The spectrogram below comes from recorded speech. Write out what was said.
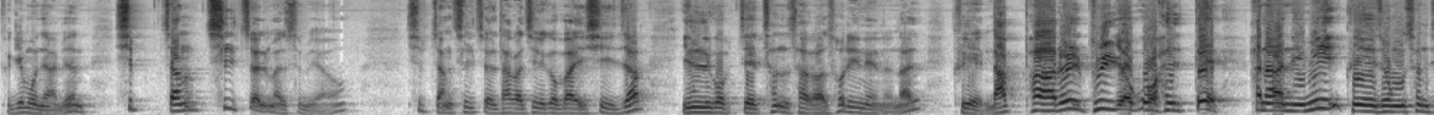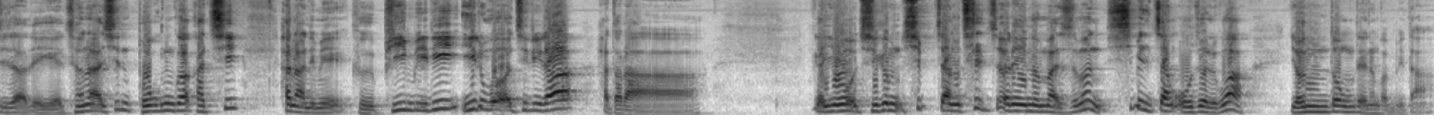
그게 뭐냐면 10 장 7절 말씀이에요. 10장 7절 다 같이 읽어봐요. 시작. 일곱째 천사가 소리내는 날 그의 나팔을 불려고 할 때 하나님이 그의 종 선지자들에게 전하신 복음과 같이 하나님의 그 비밀이 이루어지리라 하더라. 그러니까 요 지금 10장 7절에 있는 말씀은 11장 5절과 연동되는 겁니다.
